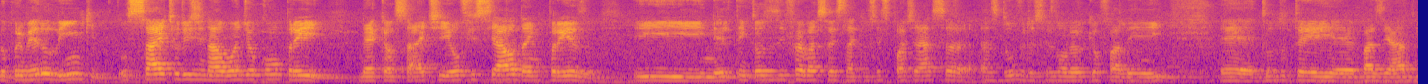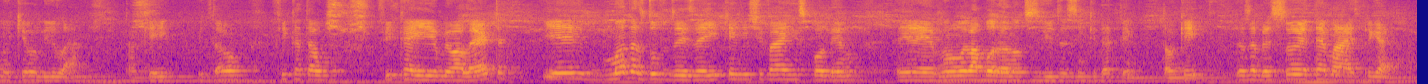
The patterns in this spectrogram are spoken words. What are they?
no primeiro link o site original onde eu comprei, né, que é o site oficial da empresa. E nele tem todas as informações lá que vocês podem tirar essa, as dúvidas, vocês vão ver o que eu falei aí. É, tudo tem, é, baseado no que eu li lá, tá ok? Então fica, então, fica aí o meu alerta e manda as dúvidas aí que a gente vai respondendo, é, vamos elaborando outros vídeos assim que der tempo, tá ok? Deus abençoe e até mais. Obrigado.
